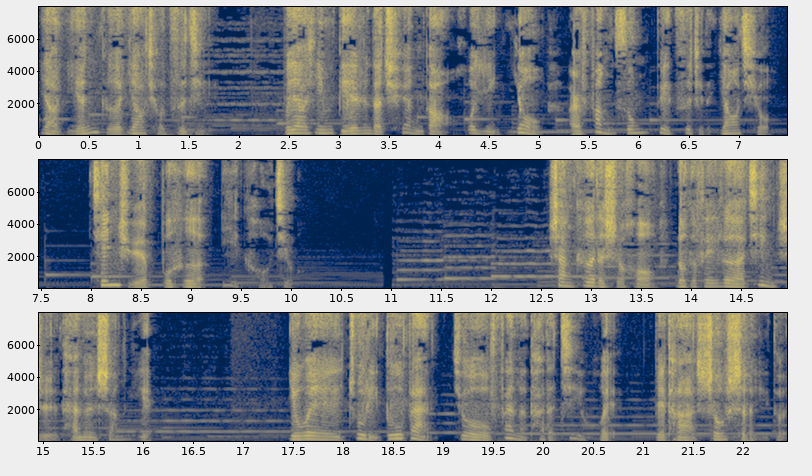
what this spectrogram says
要严格要求自己，不要因别人的劝告或引诱而放松对自己的要求。坚决不喝一口酒。上课的时候，洛克菲勒禁止谈论商业。一位助理督办就犯了他的忌讳，被他收拾了一顿。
